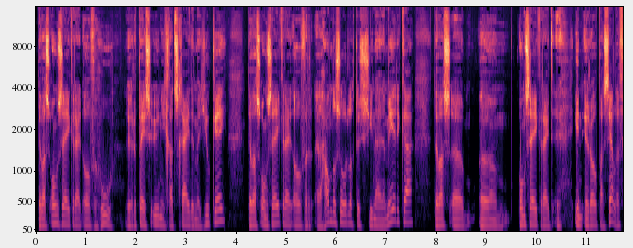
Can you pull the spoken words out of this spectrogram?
Er was onzekerheid over hoe De Europese Unie gaat scheiden met UK. Er was onzekerheid over uh, handelsoorlog tussen China en Amerika. Er was uh, um, onzekerheid in Europa zelf.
